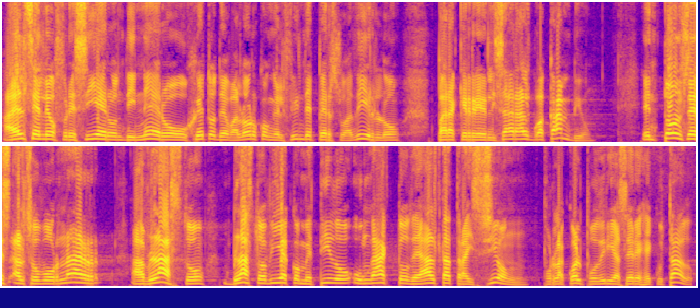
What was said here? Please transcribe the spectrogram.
a él se le ofrecieron dinero o objetos de valor con el fin de persuadirlo para que realizara algo a cambio. Entonces, al sobornar a Blasto, Blasto había cometido un acto de alta traición por la cual podría ser ejecutado.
